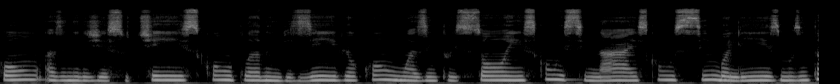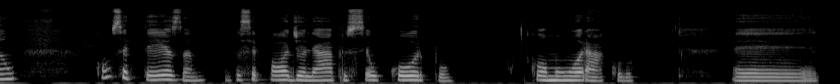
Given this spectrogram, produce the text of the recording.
com as energias sutis, com o plano invisível, com as intuições, com os sinais, com os simbolismos. Então, com certeza, você pode olhar para o seu corpo como um oráculo, é,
